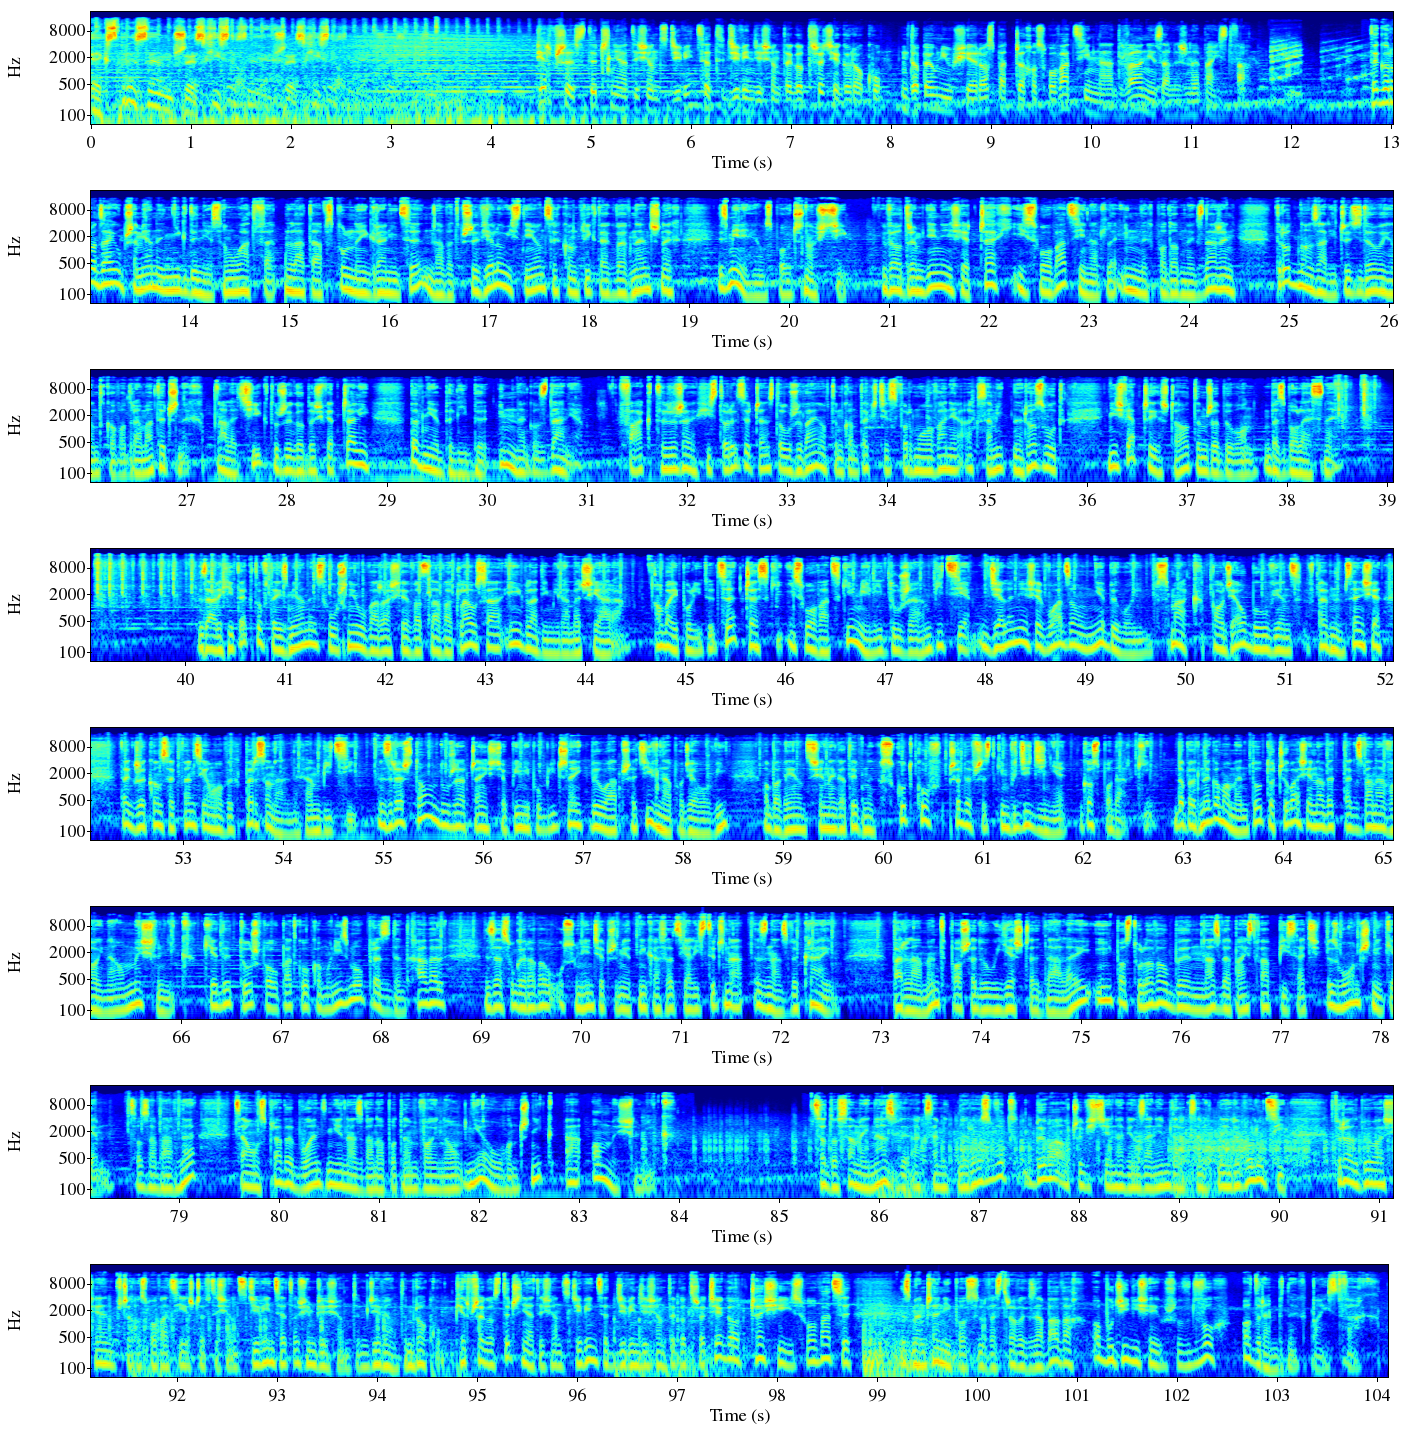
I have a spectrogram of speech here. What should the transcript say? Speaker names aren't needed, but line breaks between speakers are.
Ekspresem przez historię. Przez historię.
1 stycznia 1993 roku dopełnił się rozpad Czechosłowacji na dwa niezależne państwa. Tego rodzaju przemiany nigdy nie są łatwe. Lata wspólnej granicy, nawet przy wielu istniejących konfliktach wewnętrznych, zmieniają społeczności. Wyodrębnienie się Czech i Słowacji na tle innych podobnych zdarzeń trudno zaliczyć do wyjątkowo dramatycznych, ale ci, którzy go doświadczali, pewnie byliby innego zdania. Fakt, że historycy często używają w tym kontekście sformułowania aksamitny rozwód, nie świadczy jeszcze o tym, że był on bezbolesny. Za architektów tej zmiany słusznie uważa się Wacława Klausa i Władimira Mecziara. Obaj politycy, czeski i słowacki, mieli duże ambicje. Dzielenie się władzą nie było im w smak. Podział był więc w pewnym sensie także konsekwencją owych personalnych ambicji. Zresztą duża część opinii publicznej była przeciwna podziałowi, obawiając się negatywnych skutków przede wszystkim w dziedzinie gospodarki. Do pewnego momentu toczyła się nawet tak zwana wojna o myślnik, kiedy tuż po upadku komunizmu prezydent Havel zasugerował usunięcie przymiotnika socjalistyczna z nazwy kraju. Parlament poszedł jeszcze dalej i postulował, by nazwę państwa pisać z łącznikiem. Co zabawne, całą sprawę błędnie nazwano potem wojną nie o łącznik, a o myślnik. Co do samej nazwy aksamitny rozwód, była oczywiście nawiązaniem do aksamitnej rewolucji, która odbyła się w Czechosłowacji jeszcze w 1989 roku. 1 stycznia 1993 Czesi i Słowacy, zmęczeni po sylwestrowych zabawach, obudzili się już w dwóch odrębnych państwach.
